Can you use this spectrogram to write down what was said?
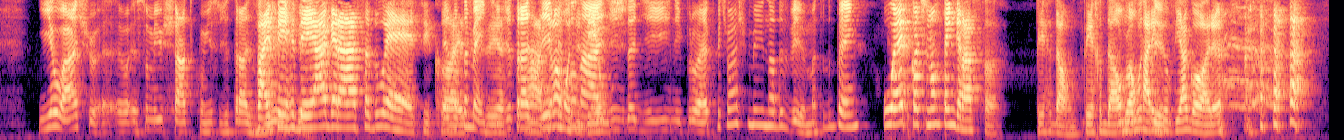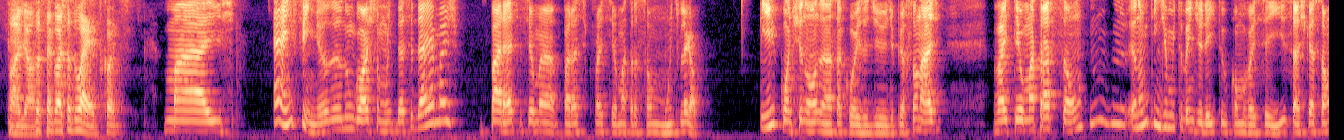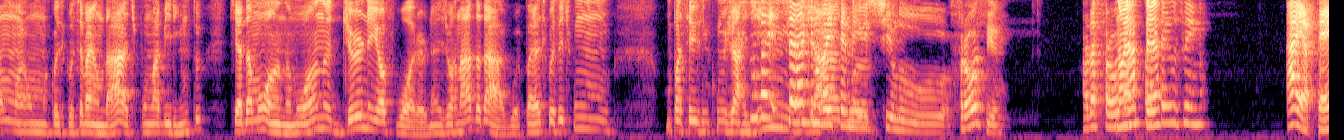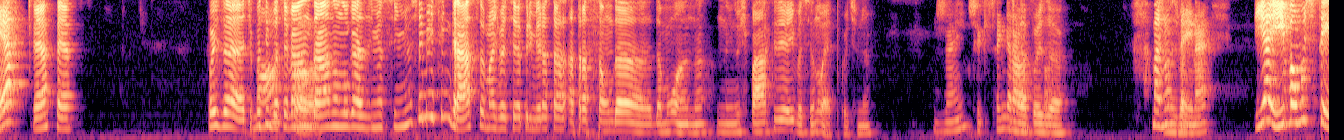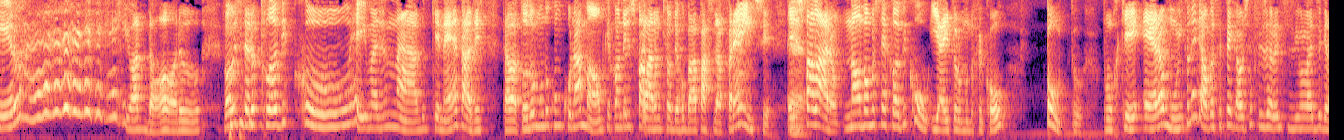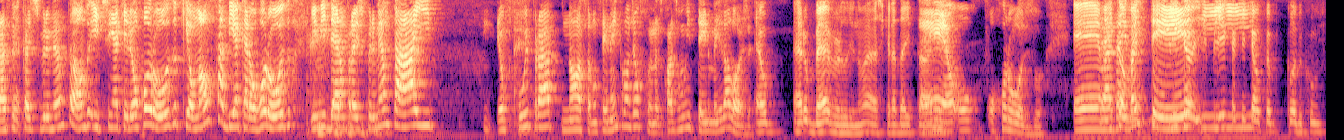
E eu acho, eu, eu sou meio chato com isso de trazer. Vai perder a graça do épico. Exatamente, de trazer ah, de personagens Deus. da Disney pro Epcot, eu acho meio nada a ver, mas tudo bem. O Epcot não tem graça. Perdão, perdão, Igual não parem de ouvir agora. Olha. Se você gosta do Epcot. Mas. É, enfim, eu, eu não gosto muito dessa ideia, mas parece ser uma. Parece que vai ser uma atração muito legal. E, continuando nessa coisa de, de personagem, vai ter uma atração. hum, Eu não entendi muito bem direito como vai ser isso. Acho que é só uma, uma coisa que você vai andar, tipo um labirinto, que é da Moana. Moana Journey of Water, né? Jornada da Água. Parece que vai ser tipo um. Um passeiozinho com um jardim. Vai- será que não vai ser água. meio estilo Frozen? A da Frozen Não, é é a um pé. passeiozinho. Ah, é a pé? É a pé. Pois é, tipo assim, você vai Nossa. andar num lugarzinho assim, eu achei meio sem graça, mas vai ser a primeira atra- atração da, da Moana nos parques e aí vai ser no Epcot, né? Gente, que sem Ah, graça. pois é. Mas não Mas sei, é. né? E aí vamos ter o. Eu adoro! Vamos ter o Club Cool reimaginado. Porque, né, tá, a gente tava todo mundo com o cu na mão. Porque quando eles falaram que eu derrubar a parte da frente, eles É. falaram, não vamos ter Club Cool. E aí todo mundo ficou puto. Porque era muito legal você pegar os refrigerantezinhos lá de graça e ficar experimentando. E tinha aquele horroroso que eu não sabia que era horroroso. E me deram pra experimentar e. Eu fui pra. Nossa, não sei nem pra onde eu fui, mas eu quase vomitei no meio da loja. É o, era o Beverly, não é? Acho que era da Itália. É, hor- horroroso. É, É, mas então, aí vai mas ter. Explica, explica o e- que é o Club- Cool.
